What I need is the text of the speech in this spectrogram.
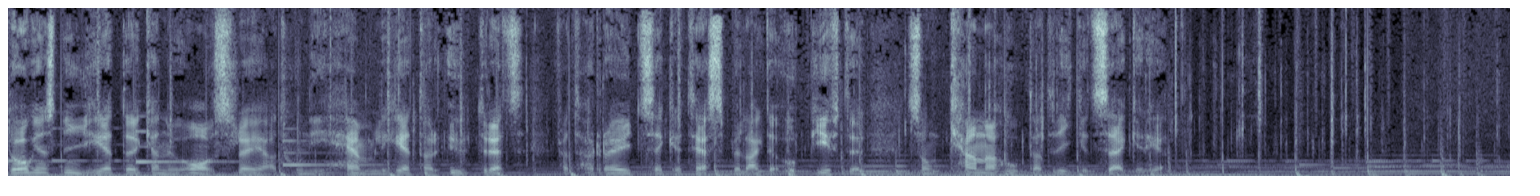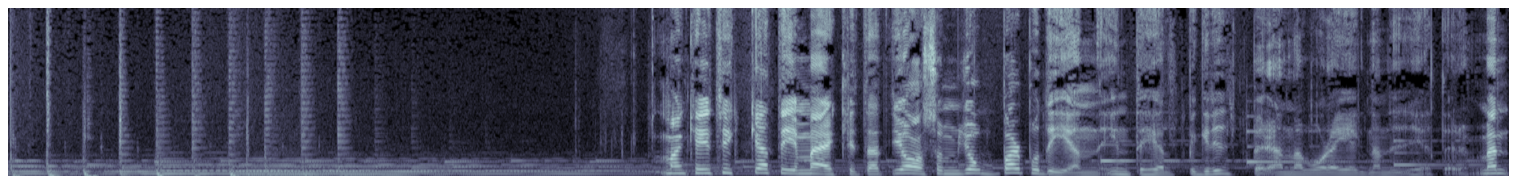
Dagens Nyheter kan nu avslöja att hon i hemlighet har utretts för att ha röjt sekretessbelagda uppgifter som kan ha hotat rikets säkerhet. Man kan ju tycka att det är märkligt att jag som jobbar på DN inte helt begriper en av våra egna nyheter. Men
